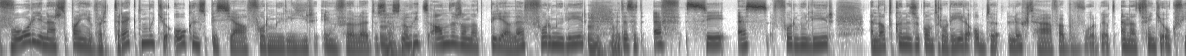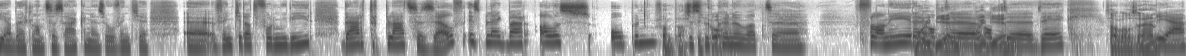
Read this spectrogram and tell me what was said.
voor je naar Spanje vertrekt, moet je ook een speciaal formulier invullen. Dus dat is nog iets anders dan dat PLF-formulier. Het is het FCS-formulier. En dat kunnen ze controleren op de luchthaven bijvoorbeeld. En dat vind je ook via Buitenlandse Zaken en zo vind je, eh, vind je dat formulier. Daar ter plaatse zelf is blijkbaar alles open. Dus Fantastico. we kunnen wat eh, flaneren op, de, op de dijk. Het zal wel zijn. Ja,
